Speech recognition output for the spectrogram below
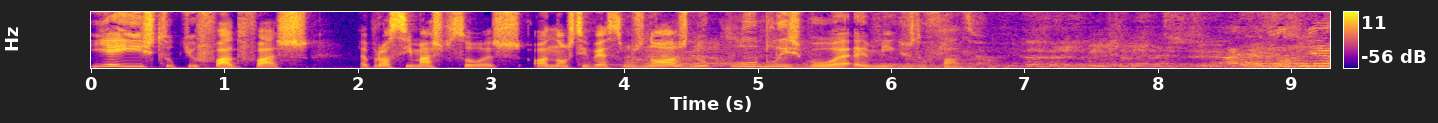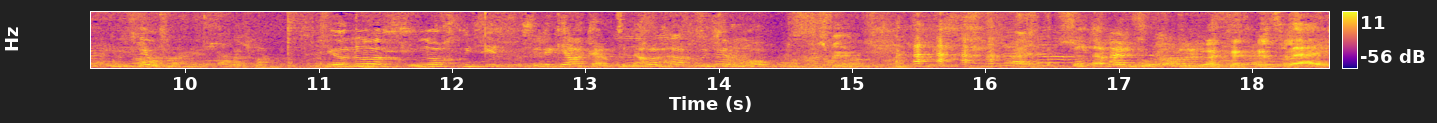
E é isto que o fado faz aproxima as pessoas, ou não estivéssemos nós no Clube Lisboa Amigos do Fado. A senhora reconheceu. Eu não, não reconheci. Se vi aquela cara dela, ela reconheceu-me logo. Já está mais novo. Tudo bem.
